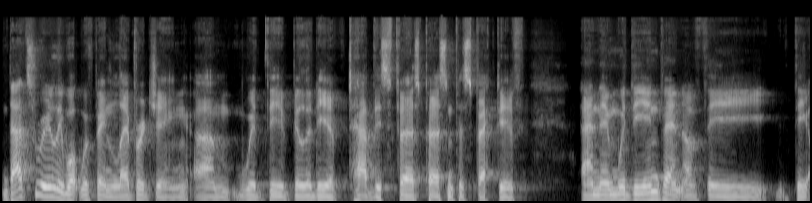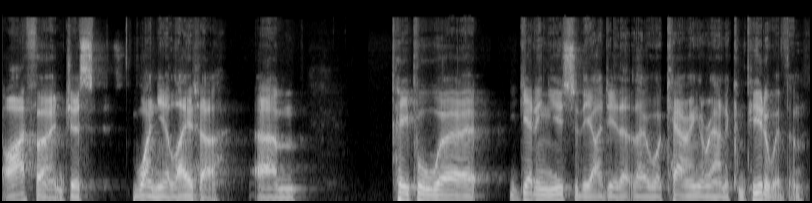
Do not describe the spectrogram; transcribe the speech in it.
that's really what we've been leveraging um, with the ability of, to have this first person perspective. And then with the invent of the, the iPhone just one year later, um, people were getting used to the idea that they were carrying around a computer with them.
